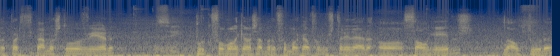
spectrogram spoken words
a participar, mas estou a ver, Sim. porque Famalicão estava no Famalicão, fomos treinar ao Salgueiros, na altura,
